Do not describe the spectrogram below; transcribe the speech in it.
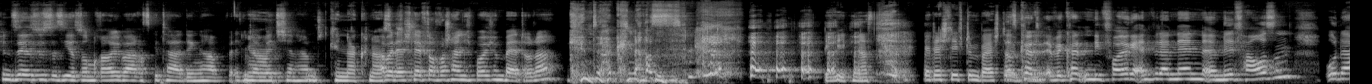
Ich finde sehr süß, dass ihr so ein rollbares Gitarrding habt, Gitarbettchen habt. Und Kinderknast. Aber der schläft doch wahrscheinlich bei euch im Bett, oder? Kinderknast. Babyknast. Ja, der schläft im Beistand. Das könnte, wir könnten die Folge entweder nennen äh, Milfhausen oder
